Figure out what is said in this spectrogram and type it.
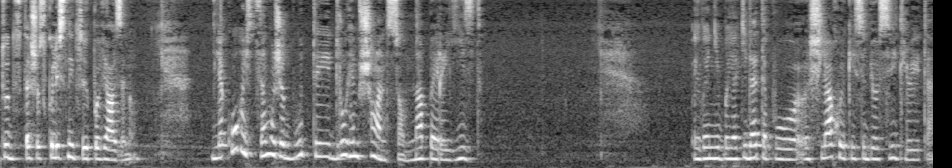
Тут те, що з колісницею пов'язано. Для когось це може бути другим шансом на переїзд. І ви ніби як ідете по шляху, який собі освітлюєте.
